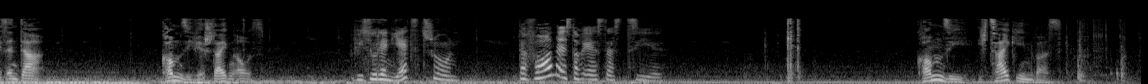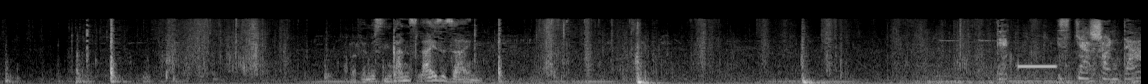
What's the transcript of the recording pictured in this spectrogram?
Wir sind da. Kommen Sie, wir steigen aus. Wieso denn jetzt schon? Da vorne ist doch erst das Ziel. Kommen Sie, ich zeige Ihnen was. Aber wir müssen ganz leise sein. Der ist ja schon da.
